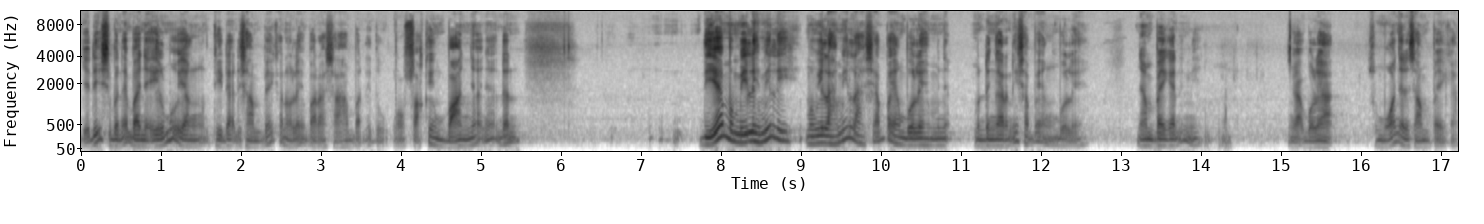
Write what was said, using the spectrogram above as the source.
Jadi sebenarnya banyak ilmu yang tidak disampaikan oleh para sahabat itu. Oh, saking banyaknya dan dia memilih-milih, memilah-milah siapa yang boleh mendengar ini, siapa yang boleh menyampaikan ini. Enggak boleh semuanya disampaikan.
